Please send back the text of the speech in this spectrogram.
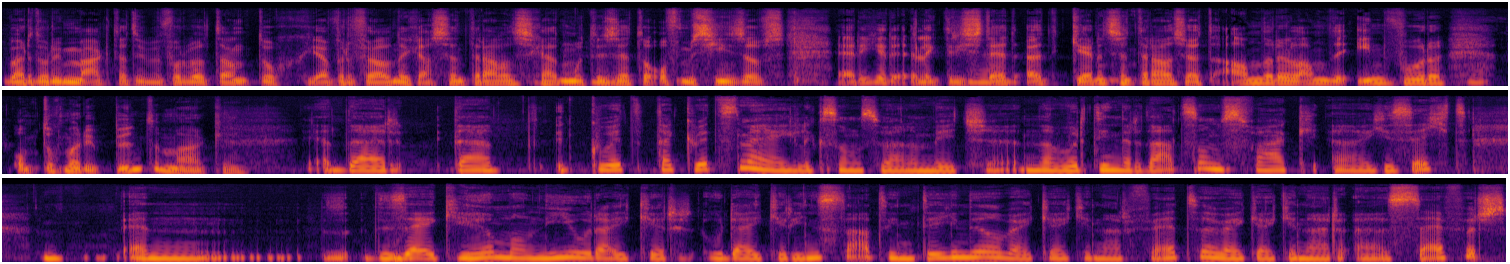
waardoor u maakt dat u bijvoorbeeld dan toch ja, vervuilende gascentrales gaat moeten zetten, of misschien zelfs erger, elektriciteit uit kerncentrales uit andere landen invoeren, om toch maar uw punt te maken. Ja, daar, dat, dat kwetst mij eigenlijk soms wel een beetje. dat wordt inderdaad soms vaak uh, gezegd. En het is eigenlijk helemaal niet hoe, dat ik, er, hoe dat ik erin sta. Integendeel, wij kijken naar feiten, wij kijken naar uh, cijfers.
